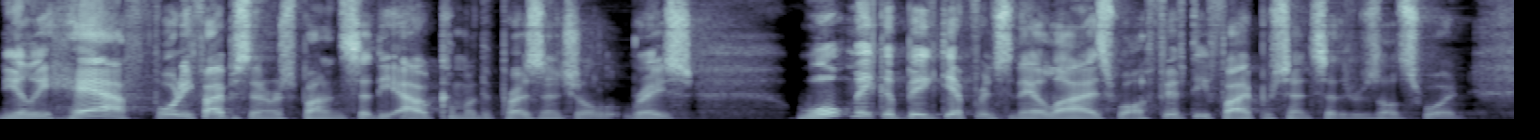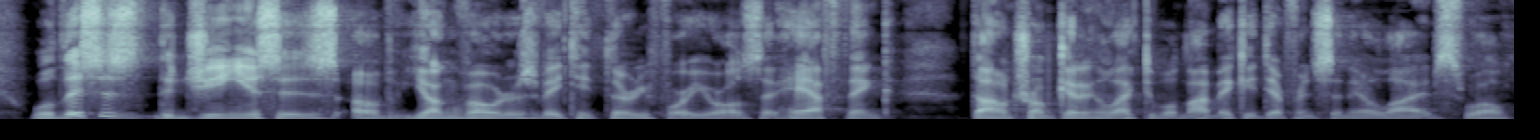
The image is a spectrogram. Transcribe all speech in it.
nearly half, 45% of respondents said the outcome of the presidential race won't make a big difference in their lives, while 55% said the results would. Well, this is the geniuses of young voters, of 18 34 year olds, that half think Donald Trump getting elected will not make a difference in their lives. Well,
